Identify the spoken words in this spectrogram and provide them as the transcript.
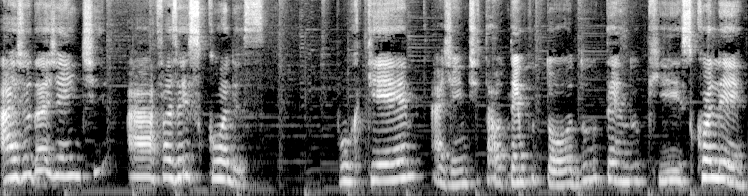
ajuda a gente a fazer escolhas porque a gente está o tempo todo tendo que escolher,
